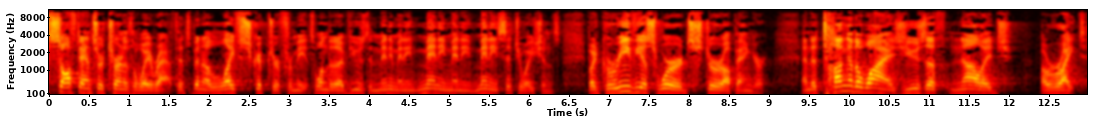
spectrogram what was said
soft answer turneth away wrath. It's been a life scripture for me. It's one that I've used in many, many, many, many, many situations. But grievous words stir up anger. And the tongue of the wise useth knowledge aright.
